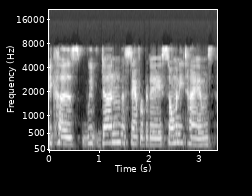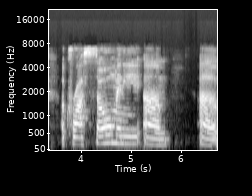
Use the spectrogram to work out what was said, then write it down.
because we've done the Stanford Binet so many times across so many um, uh,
